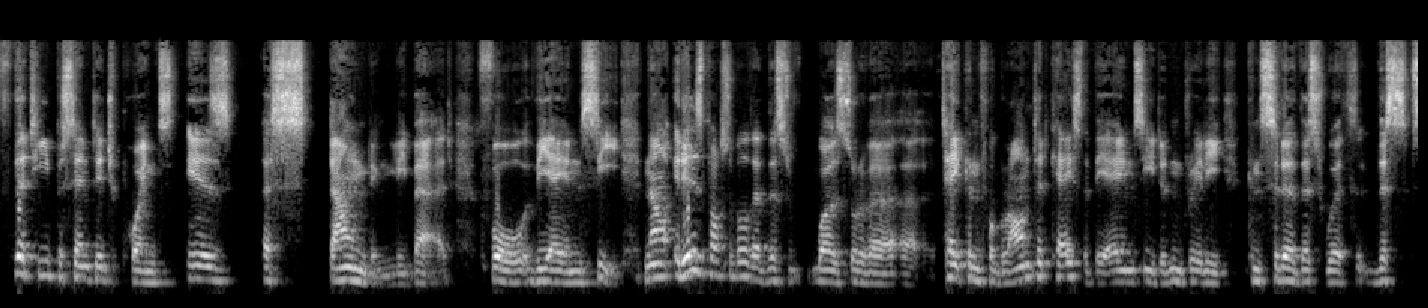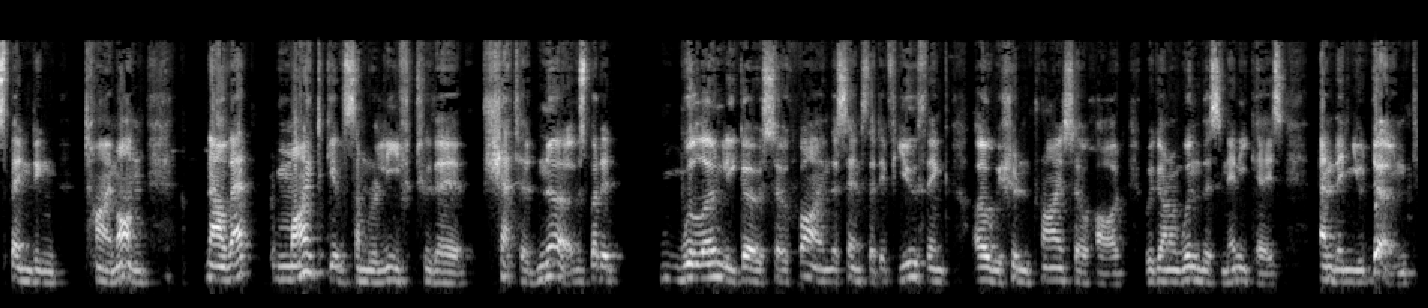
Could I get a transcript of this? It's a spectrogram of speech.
30 percentage points is astoundingly bad for the ANC. Now, it is possible that this was sort of a, a taken for granted case, that the ANC didn't really consider this worth this spending time on. Now, that might give some relief to their shattered nerves, but it will only go so far in the sense that if you think, oh, we shouldn't try so hard, we're going to win this in any case, and then you don't,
